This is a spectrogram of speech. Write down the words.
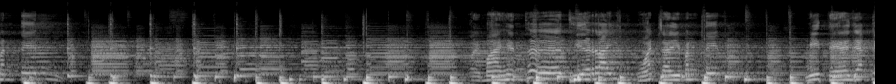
มันเต้นก่อยมาเห็นเธอทีไรหัวใจมันเต้น มีแต่อยาก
